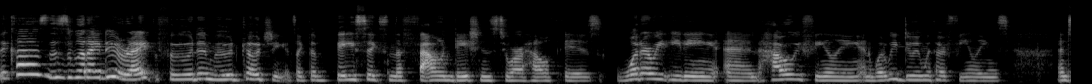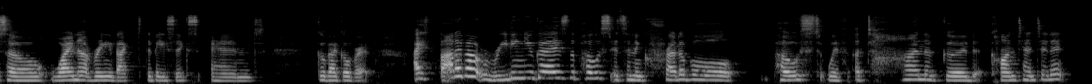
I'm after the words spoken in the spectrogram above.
because this is what I do, right? Food and mood coaching. It's like the basics and the foundations to our health is what are we eating and how are we feeling and what are we doing with our feelings? And so why not bring it back to the basics and go back over it? I thought about reading you guys the post. It's an incredible post with a ton of good content in it.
